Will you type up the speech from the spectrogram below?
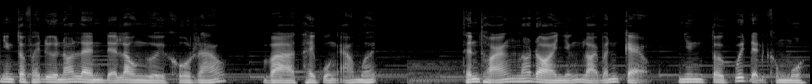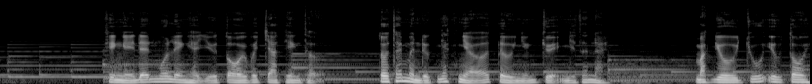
nhưng tôi phải đưa nó lên để lau người khô ráo và thay quần áo mới. Thỉnh thoảng nó đòi những loại bánh kẹo, nhưng tôi quyết định không mua. Khi nghĩ đến mối liên hệ giữa tôi với cha thiên thượng, tôi thấy mình được nhắc nhở từ những chuyện như thế này. Mặc dù Chúa yêu tôi,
